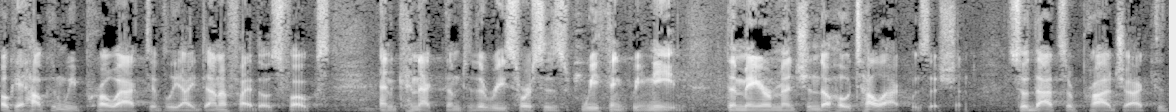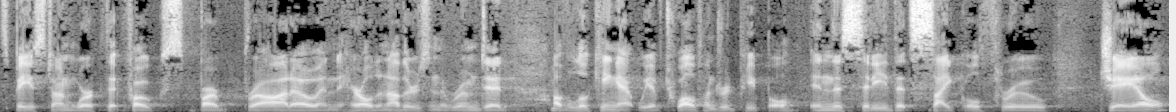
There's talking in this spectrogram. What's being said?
okay, how can we proactively identify those folks and connect them to the resources we think we need? The mayor mentioned the hotel acquisition. So that's a project. It's based on work that folks, Barbara Otto and Harold and others in the room did, of looking at we have 1,200 people in this city that cycle through jail,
